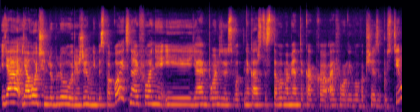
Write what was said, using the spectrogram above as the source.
Я, я очень люблю режим «Не беспокоить» на айфоне, и я им пользуюсь, вот мне кажется, с того момента, как iPhone его вообще запустил.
